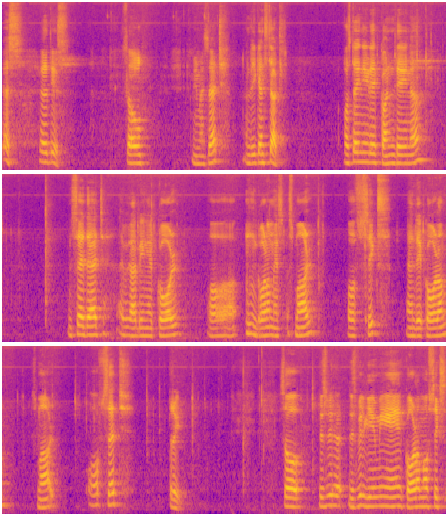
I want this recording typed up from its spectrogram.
Yes here it is. So minimize that and we can start. First I need a container. Inside that I will having a call or column is small of 6 and a column small offset 3 so this will this will give me a column of six,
